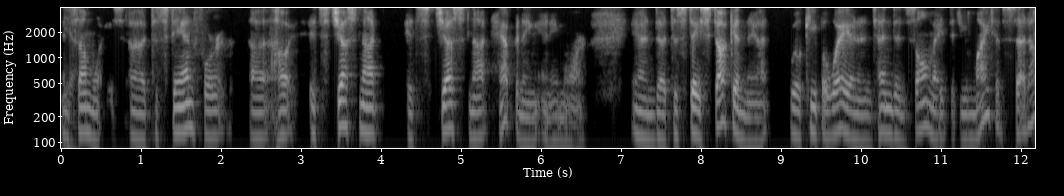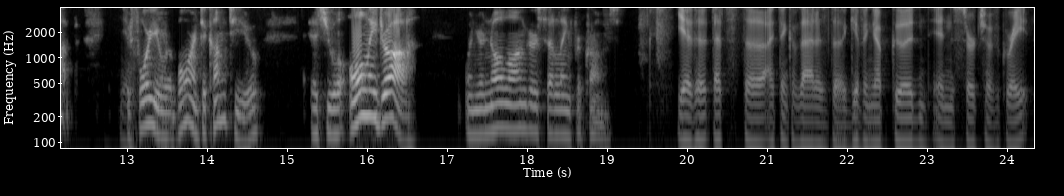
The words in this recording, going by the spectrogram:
in yeah. some ways uh, to stand for uh, how it's just not it's just not happening anymore. And uh, to stay stuck in that will keep away an intended soulmate that you might have set up yeah. before you were born to come to you, that you will only draw when you're no longer settling for crumbs. Yeah, the, that's the, I think of that as the giving up good in search of great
